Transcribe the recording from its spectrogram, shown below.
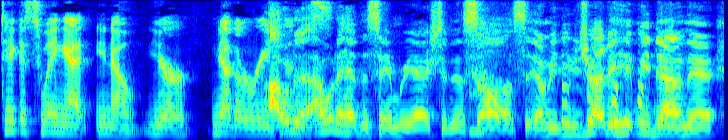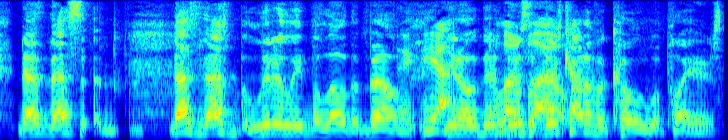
take a swing at you know your nether I regions. would I would have had the same reaction as Sauce. I mean, you try to hit me down there. That's that's that's that's literally below the belt. Yeah, you know, there, there's a, there's kind of a code with players.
